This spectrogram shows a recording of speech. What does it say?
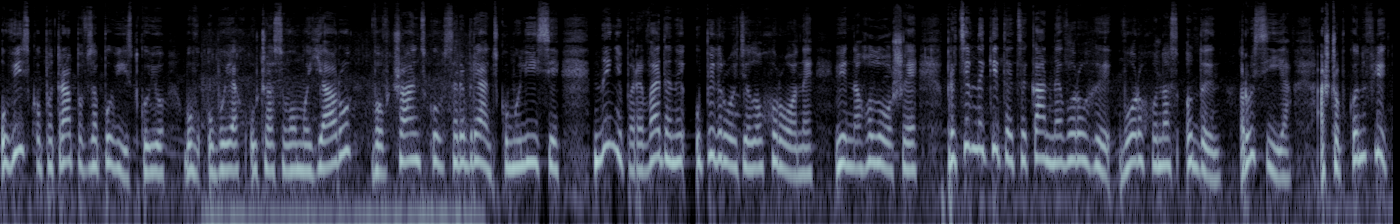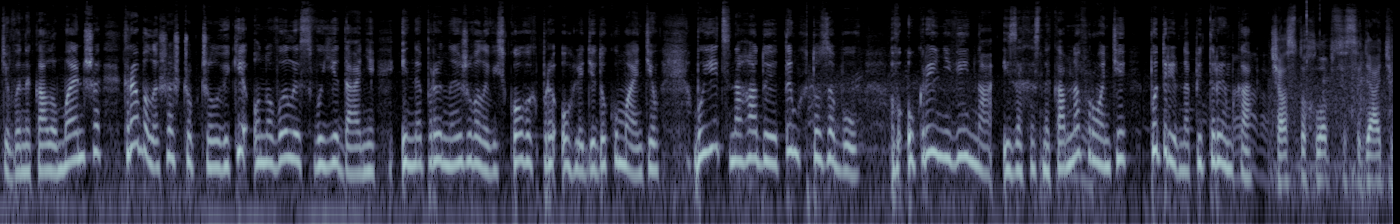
У військо потрапив за повісткою. Був у боях у часовому яру, Вовчанську, Серебрянському лісі. Нині переведений у підрозділ охорони. Він наголошує, працівники ТЦК не вороги. Ворог у нас один Росія. А щоб конфліктів виникало менше, треба лише щоб чоловіки оновили свої дані і не принижували військових при огляді документів. Боєць нагадує тим, хто забув в Україні війна і захисникам на фронті потрібна підтримка. Часто хлопці сидять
